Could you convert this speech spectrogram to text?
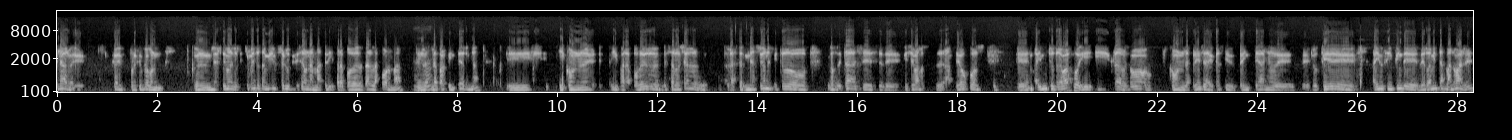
Claro, eh, por ejemplo, con, el tema de los instrumentos también suelo utilizar una matriz para poder dar la forma en la, parte interna y, y con eh, y para poder desarrollar las terminaciones y todos los detalles de, que llevan los anteojos eh, hay mucho trabajo y, y, claro yo con la experiencia de casi 20 años de, de luthier hay un sinfín de herramientas manuales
